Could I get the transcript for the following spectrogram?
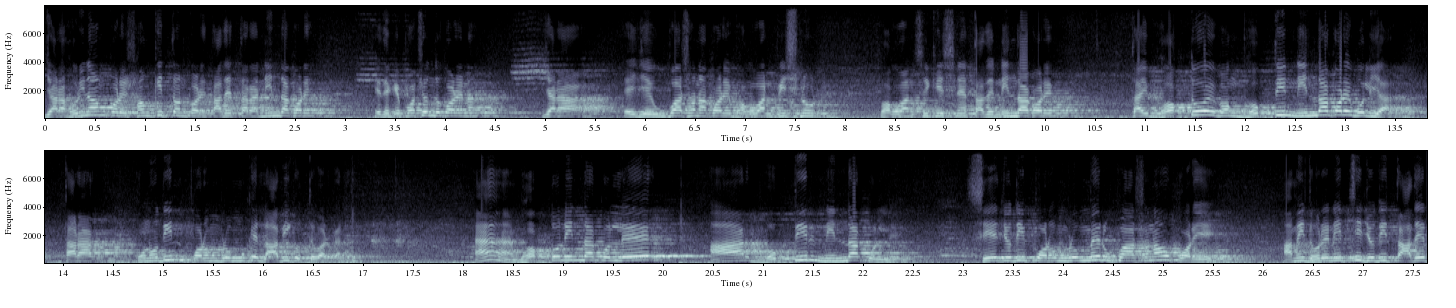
যারা হরিনাম করে, সংকীর্তন করে, তাদের তারা নিন্দা করে, এদেরকে পছন্দ করে না। যারা এই যে উপাসনা করে ভগবান বিষ্ণুর, ভগবান শ্রীকৃষ্ণের, তাদের নিন্দা করে। তাই ভক্ত এবং ভক্তির নিন্দা করে বলিয়া তারা কোনোদিন পরম ব্রহ্মকে লাভই করতে পারবে না। হ্যাঁ ভক্ত নিন্দা করলে আর ভক্তির নিন্দা করলে সে যদি পরম ব্রহ্মের উপাসনাও করে আমি ধরে নিচ্ছি যদি তাদের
